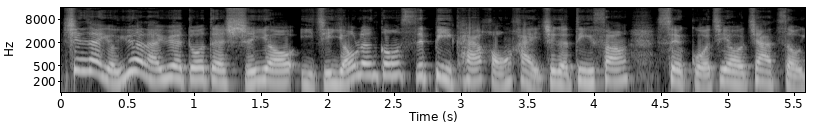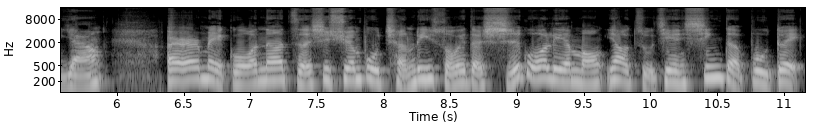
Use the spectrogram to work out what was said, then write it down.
现在有越来越多的石油以及油轮公司避开红海这个地方，所以国际油价走扬。而美国呢，则是宣布成立所谓的十国联盟，要组建新的部队，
